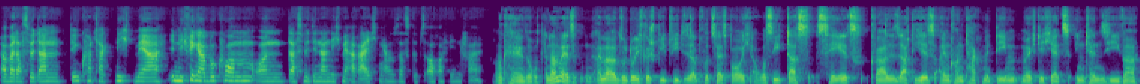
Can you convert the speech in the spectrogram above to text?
aber dass wir dann den Kontakt nicht mehr in die Finger bekommen und dass wir den dann nicht mehr erreichen. Also das gibt's auch auf jeden Fall. Okay, so. Dann haben wir jetzt einmal so durchgespielt, wie dieser Prozess bei euch aussieht, dass Sales quasi sagt, hier ist ein Kontakt, mit dem möchte ich jetzt intensiver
